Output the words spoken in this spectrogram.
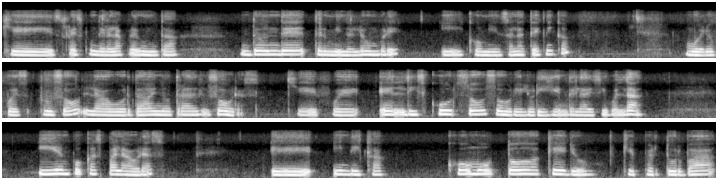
que es responder a la pregunta ¿dónde termina el hombre y comienza la técnica? Bueno, pues Rousseau la aborda en otra de sus obras, que fue el discurso sobre el origen de la desigualdad. Y en pocas palabras, eh, indica cómo todo aquello que perturba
